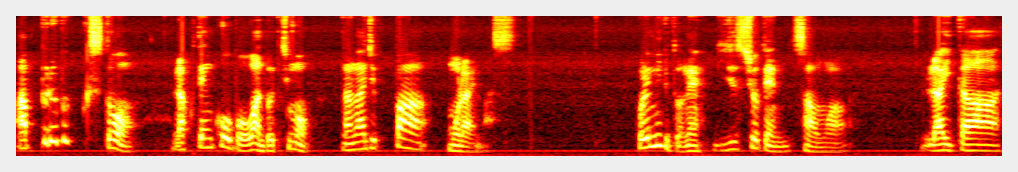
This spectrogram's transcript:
Apple Books と楽天工房はどっちも70%もらえます。これ見るとね、技術書店さんは、ライタ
